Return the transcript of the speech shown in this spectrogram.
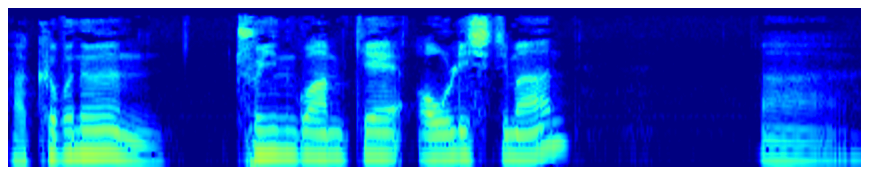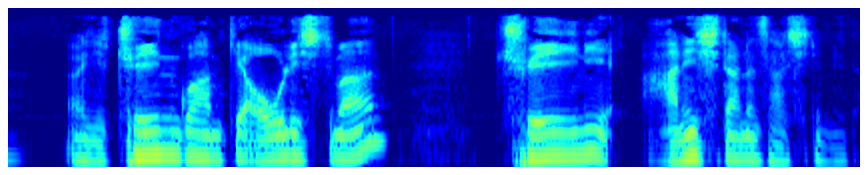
아, 그분은 주인과 함께 어울리시지만, 아, 아니, 죄인과 함께 어울리시지만 죄인이 아니시라는 사실입니다.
